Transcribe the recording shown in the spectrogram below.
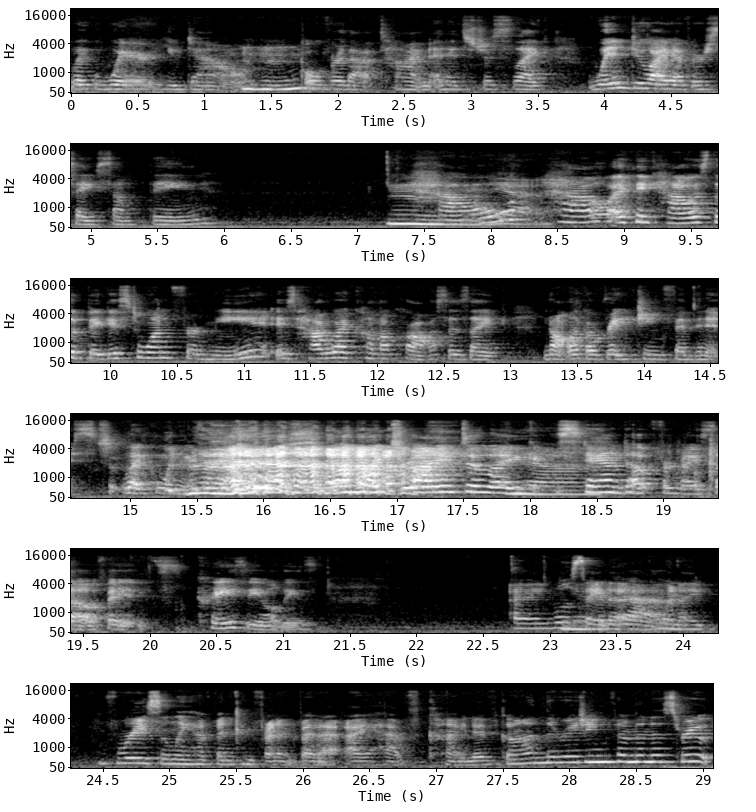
like wear you down Mhm. over that time. And it's just like, when do I ever say something? Mm. how yeah. how i think how is the biggest one for me is how do i come across as like not like a raging feminist like when i'm like trying to like Yeah. stand up for myself it's crazy all these I will say that Yeah. when I recently have been confronted by that, I have kind of gone the raging feminist route,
